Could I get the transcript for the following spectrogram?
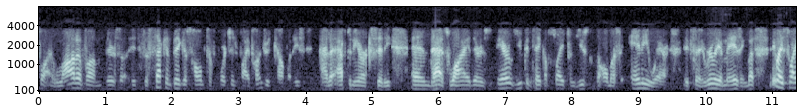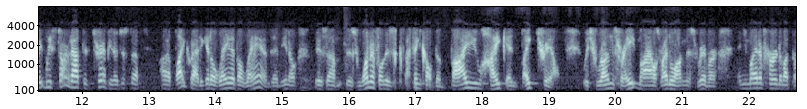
fly. A lot of um, there's a, it's the second biggest home to Fortune 500 companies out of, after New York City, and that's why there's air. You can take a flight from Houston to almost anywhere. It's uh, really amazing. But anyway, so I, we started out the trip, you know, just a, on a bike ride to get a lay of the land, and you know, there's um, there's wonderful. There's a thing called the Bayou Hike and Bike Trail, which runs for eight miles right along this river. And you might have heard about the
